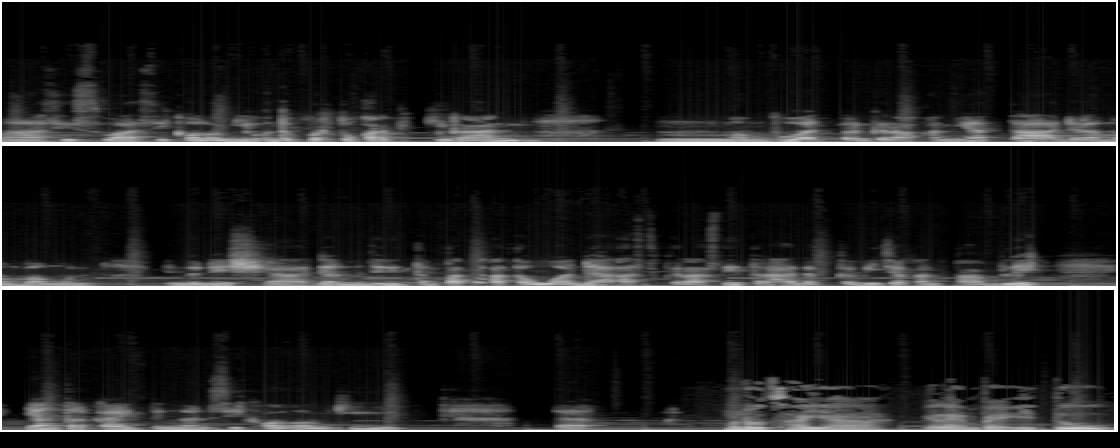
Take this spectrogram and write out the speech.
mahasiswa psikologi untuk bertukar pikiran, membuat pergerakan nyata dalam membangun Indonesia dan menjadi tempat atau wadah aspirasi terhadap kebijakan publik yang terkait dengan psikologi. Dan Menurut saya, LMP itu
